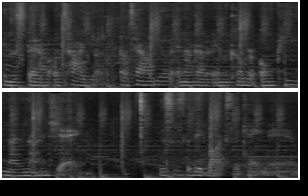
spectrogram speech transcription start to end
in the style Atalya, Atalya, and I got it in the color OP99J. This is the big box that came in.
